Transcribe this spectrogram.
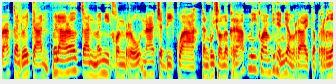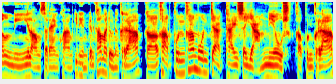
รักกันด้วยกัน เวลาเลิกกันไม่มีคนรู้น่าจะดีกว่า ท่านผู้ชมละครับ มีความคิดเห็นอย่างไรกับเรื่องนี้ลองแสดงความคิดเห็นกันเข้ามาดูนะครับ ขอขอบคุณข้อมูลจากไทยสยามนิวส์ขอบคุณครับ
